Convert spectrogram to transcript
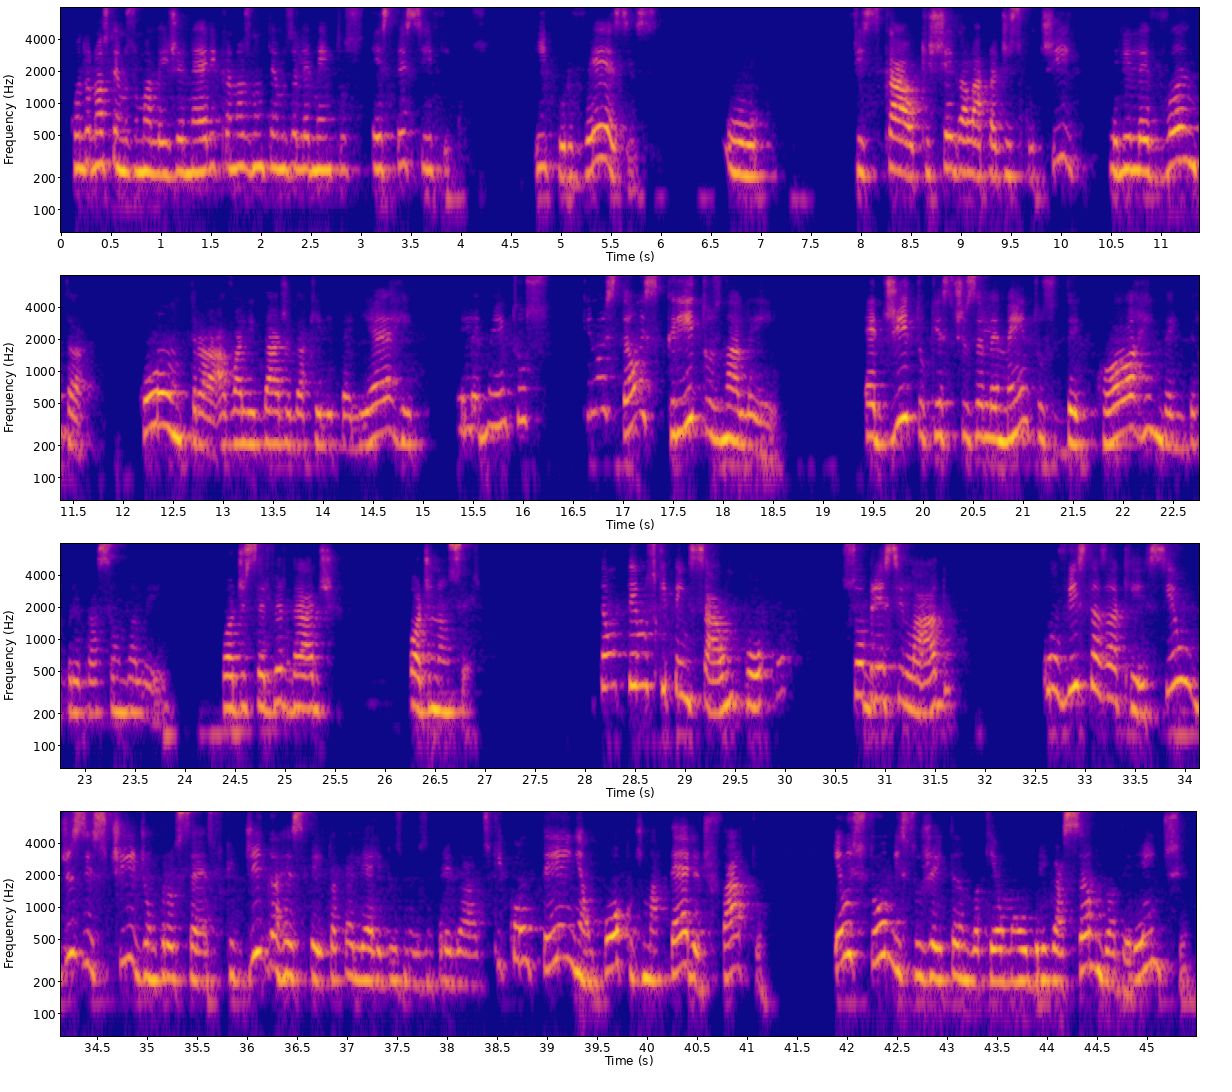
Quando nós temos uma lei genérica, nós não temos elementos específicos. E por vezes o fiscal que chega lá para discutir, ele levanta contra a validade daquele PLR elementos que não estão escritos na lei. É dito que estes elementos decorrem da interpretação da lei. Pode ser verdade, pode não ser. Então, temos que pensar um pouco sobre esse lado, com vistas a que, se eu desistir de um processo que diga respeito à PLR dos meus empregados, que contenha um pouco de matéria de fato, eu estou me sujeitando aqui a uma obrigação do aderente,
